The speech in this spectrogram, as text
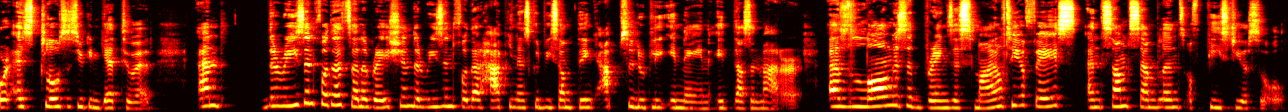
or as close as you can get to it. And the reason for that celebration, the reason for that happiness could be something absolutely inane. It doesn't matter. As long as it brings a smile to your face and some semblance of peace to your soul.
